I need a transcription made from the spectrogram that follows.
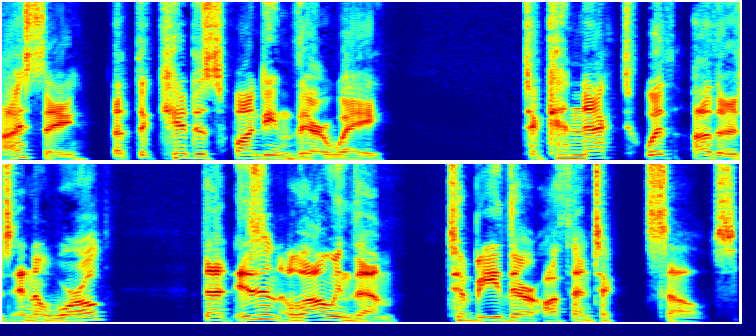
I say that the kid is finding their way to connect with others in a world that isn't allowing them to be their authentic selves.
